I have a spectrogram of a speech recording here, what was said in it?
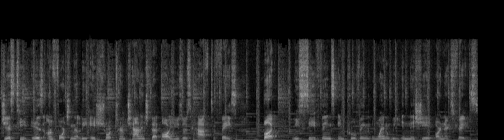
GST is unfortunately a short-term challenge that all users have to face, but we see things improving when we initiate our next phase.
